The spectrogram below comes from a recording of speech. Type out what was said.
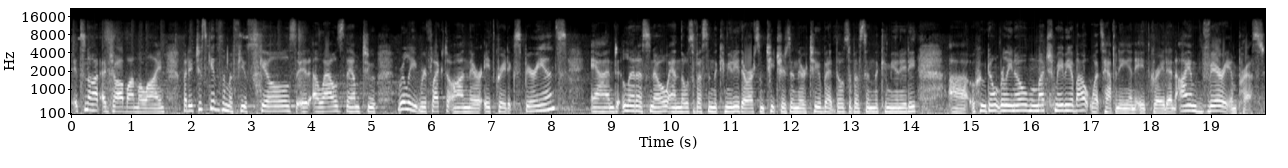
It's not a job on the line, but it just gives them a few skills. It allows them to really reflect on their eighth grade experience and let us know. And those of us in the community, there are some teachers in there too, but those of us in the community uh, who don't really know much maybe about what's happening in eighth grade. And I am very impressed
